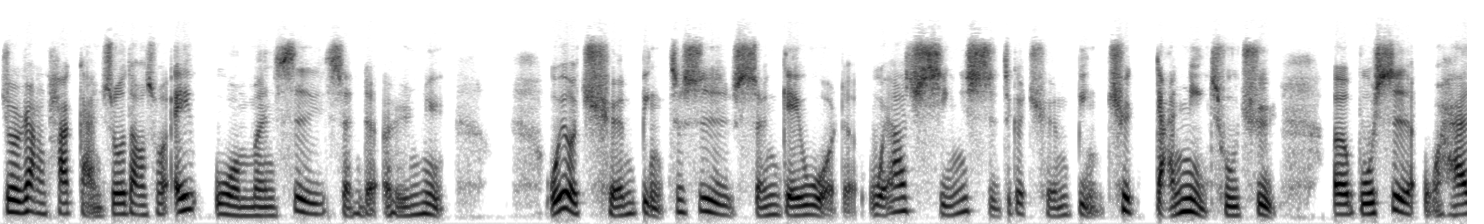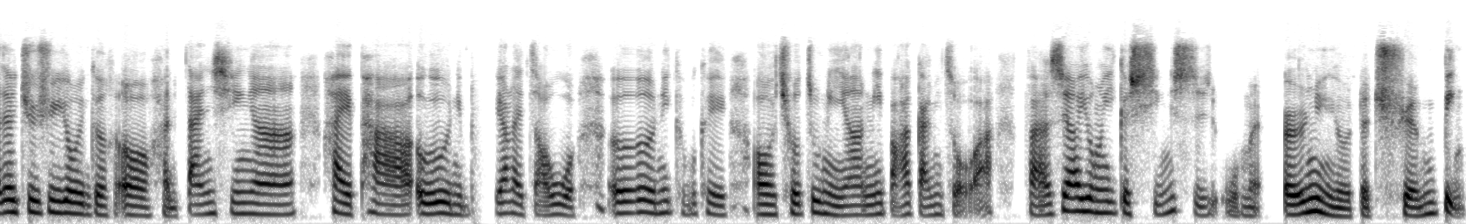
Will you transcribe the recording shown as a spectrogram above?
就让他感受到说：“哎，我们是神的儿女。”我有权柄，这是神给我的，我要行使这个权柄去赶你出去，而不是我还在继续用一个呃很担心啊、害怕啊，呃你不要来找我，呃你可不可以哦求助你啊，你把他赶走啊，反而是要用一个行使我们儿女有的权柄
